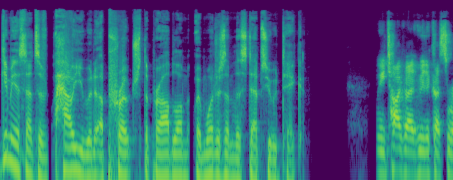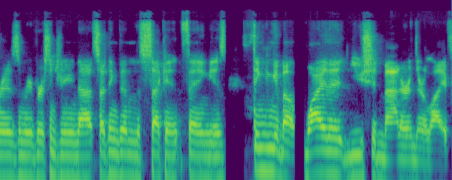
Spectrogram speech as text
give me a sense of how you would approach the problem and what are some of the steps you would take we talked about who the customer is and reverse engineering that. So I think then the second thing is thinking about why that you should matter in their life,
